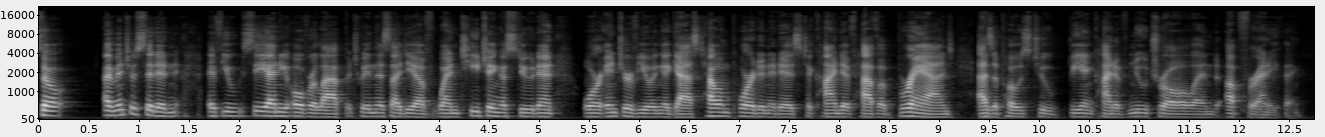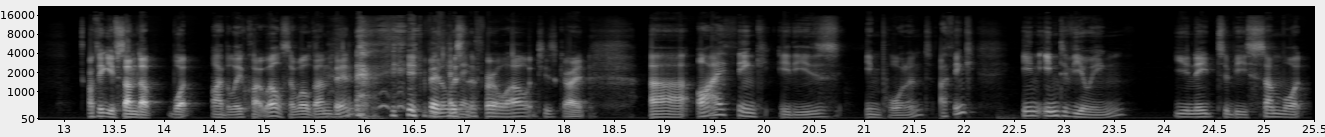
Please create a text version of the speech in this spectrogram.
So I'm interested in if you see any overlap between this idea of when teaching a student or interviewing a guest, how important it is to kind of have a brand as opposed to being kind of neutral and up for anything. I think you've summed up what I believe quite well. So well done, Ben. You've been a listener for a while, which is great. Uh, I think it is important. I think in interviewing, you need to be somewhat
